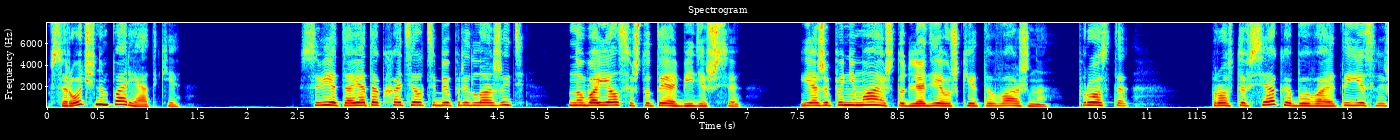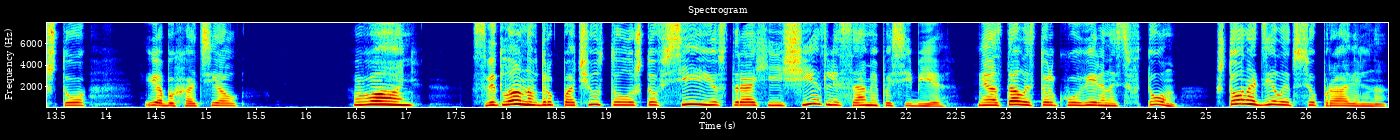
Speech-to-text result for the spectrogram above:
в срочном порядке. «Света, я так хотел тебе предложить, но боялся, что ты обидишься. Я же понимаю, что для девушки это важно. Просто... просто всякое бывает, и если что, я бы хотел...» «Вань!» Светлана вдруг почувствовала, что все ее страхи исчезли сами по себе, и осталась только уверенность в том, что она делает все правильно,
